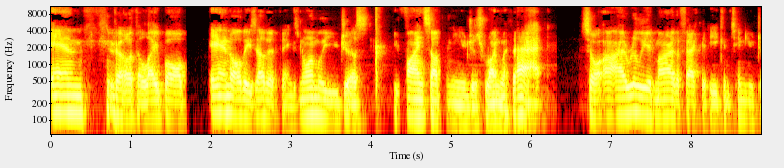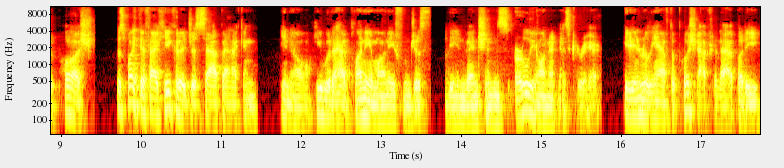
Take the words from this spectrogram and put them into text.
and you know the light bulb and all these other things. Normally, you just you find something and you just run with that. So I really admire the fact that he continued to push, despite the fact he could have just sat back and you know, he would have had plenty of money from just the inventions early on in his career. He didn't really have to push after that, but he,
